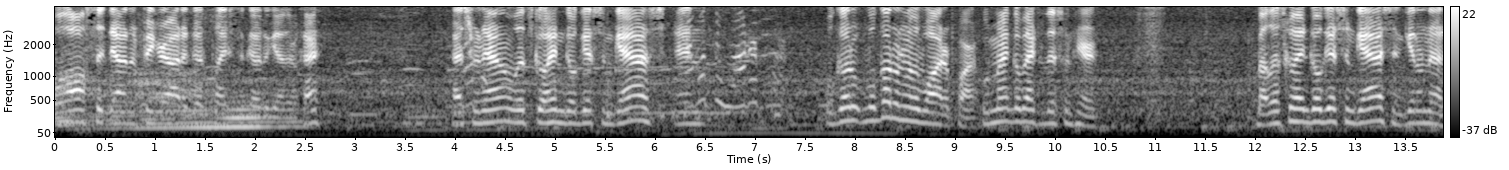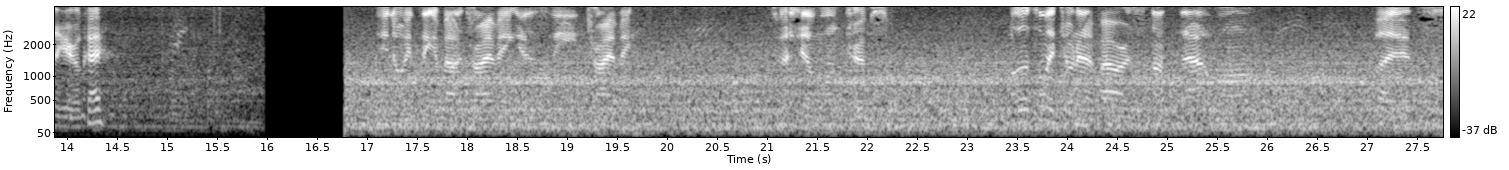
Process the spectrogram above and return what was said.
we'll all sit down and figure out a good place to go together. Okay? As for now, let's go ahead and go get some gas and? We'll go to we'll go to another water park. We might go back to this one here. But let's go ahead and go get some gas and get on out of here, okay? The annoying thing about driving is the driving, especially on long trips. Although it's only two and a half hours, it's not that long, but it's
